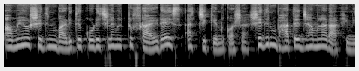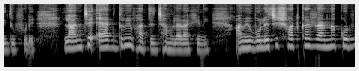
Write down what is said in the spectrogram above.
আমিও সেদিন বাড়িতে করেছিলাম একটু ফ্রাইড রাইস আর চিকেন কষা। সেদিন ভাতের ঝামলা রাখিনি দুপুরে। লাঞ্চে একদমই ভাতের ঝামলা রাখিনি। আমি বলেছি, শর্টকাট রান্না করব,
